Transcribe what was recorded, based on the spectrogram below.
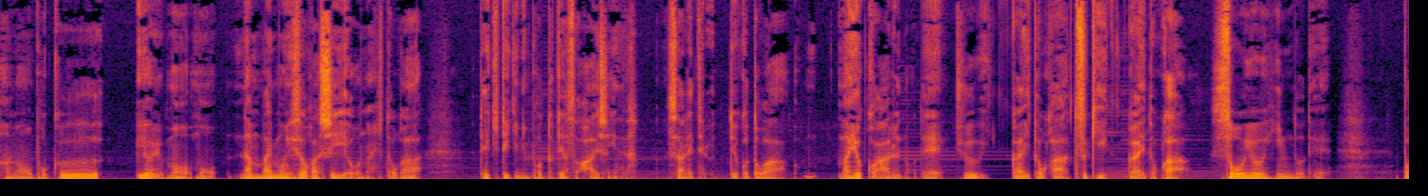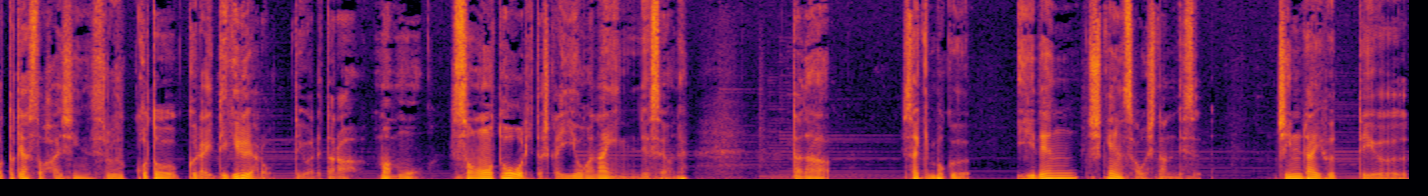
あの僕よりももう何倍も忙しいような人が定期的にポッドキャストを配信されてるっていうことは、まあよくあるので、週1回とか月1回とか、そういう頻度で、ポッドキャストを配信することくらいできるやろって言われたら、まあもうその通りとしか言いようがないんですよね。ただ、最近僕、遺伝子検査をしたんです。ジンライフっていう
